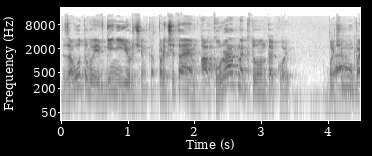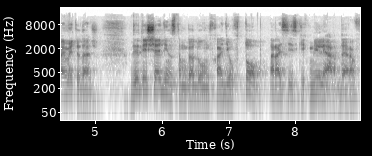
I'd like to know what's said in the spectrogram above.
Зовут его Евгений Юрченко. Прочитаем аккуратно, кто он такой. Почему, да. поймете дальше. В 2011 году он входил в топ российских миллиардеров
